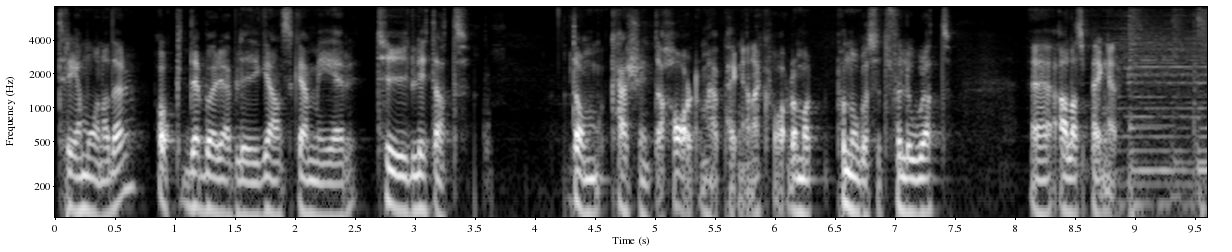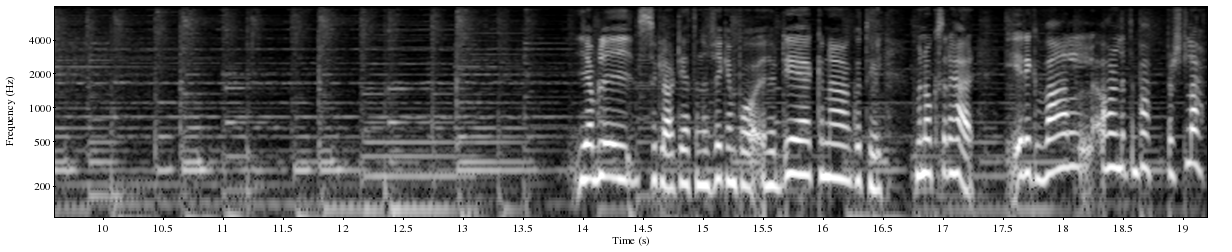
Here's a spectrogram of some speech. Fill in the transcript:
tre månader. Och det börjar bli ganska mer tydligt att de kanske inte har de här pengarna kvar. De har på något sätt förlorat eh, allas pengar. Jag blir såklart jättenyfiken på hur det kan ha gått till. Men också det här, Erik Wall har en liten papperslapp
